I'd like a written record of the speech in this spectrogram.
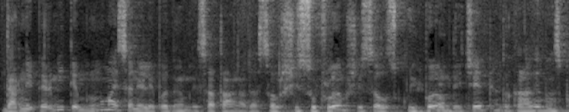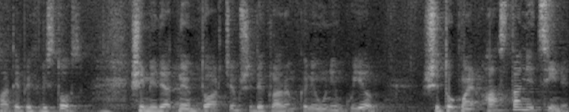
dar ne permitem nu numai să ne lepădăm de satana, dar să-l și suflăm și să-l scuipăm. De ce? Pentru că îl avem în spate pe Hristos. Și imediat ne întoarcem și declarăm că ne unim cu El. Și tocmai asta ne ține.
